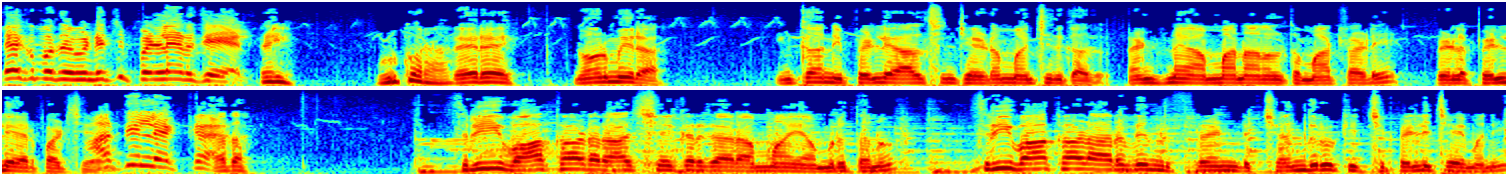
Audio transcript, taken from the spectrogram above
లేకపోతే వీడి పెళ్ళైనా చేయాలి. ఊరుకోరా? రే రే నోర్మీరా. ఇంకా నీ పెళ్ళి ఆలస్యం చేయడం మంచిది కాదు. వెంటనే అమ్మా నాన్నలతో మాట్లాడి వీళ్ళ పెళ్ళి ఏర్పాటు చేయాలి. అది లెక్క. కదా శ్రీ వాకాడ రాజశేఖర్ గారి అమ్మాయి అమృతను శ్రీ వాకాడ అరవింద్ ఫ్రెండ్ చంద్రుకిచ్చి పెళ్ళి చేయమని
